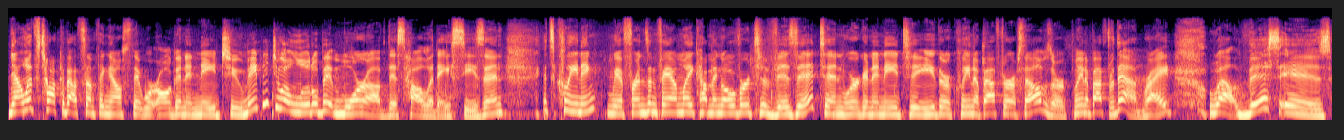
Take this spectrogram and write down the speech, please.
Now let's talk about something else that we're all gonna need to maybe do a little bit more of this holiday season. It's cleaning. We have friends and family coming over to visit, and we're gonna need to either clean up after ourselves or clean up after them, right? Well, this is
